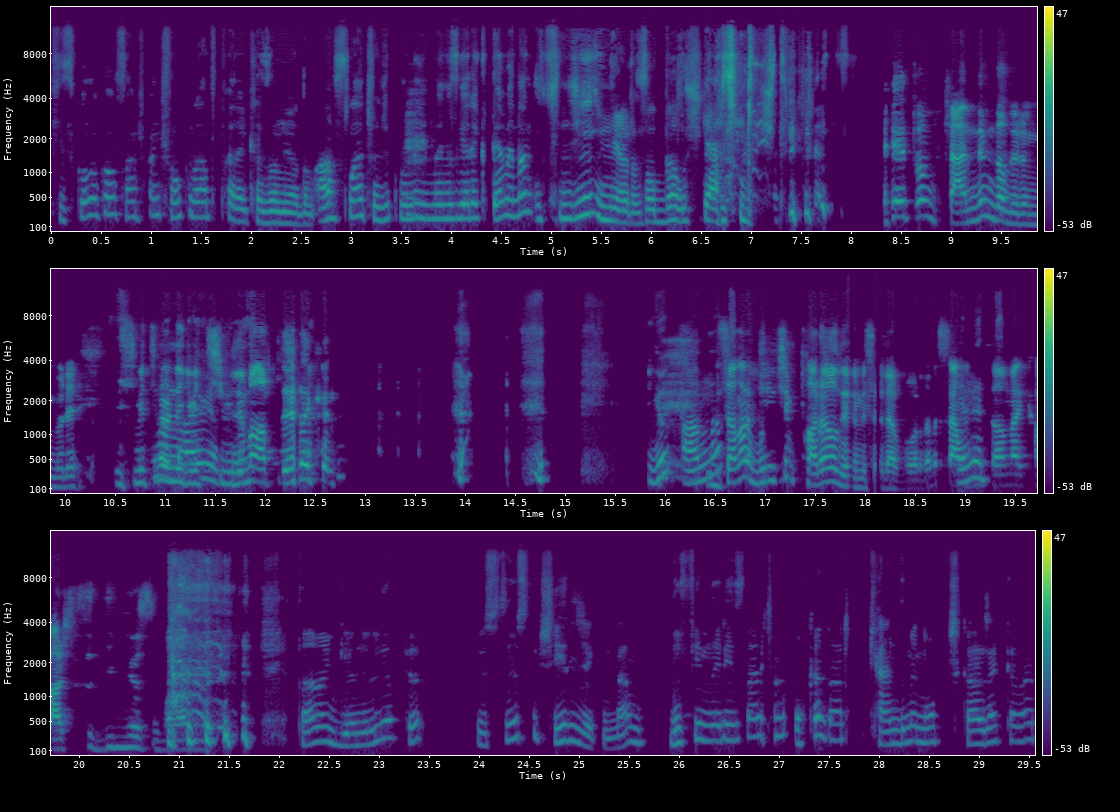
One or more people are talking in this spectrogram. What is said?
psikolog olsam şu an çok rahat para kazanıyordum. Asla çocukluğuna inmemiz gerek demeden ikinciye iniyoruz. O dalış gerçekleştiriyoruz. evet oğlum kendim dalıyorum böyle. İsmet'in önüne gibi çivilimi atlayarak. Yok anlat. İnsanlar bunun için para alıyor mesela bu arada. Sen evet. bunu tamamen karşısız dinliyorsun falan tamamen gönüllü yapıyor. Üstüne üstlük şey diyecektim ben bu filmleri izlerken o kadar kendime not çıkaracak kadar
